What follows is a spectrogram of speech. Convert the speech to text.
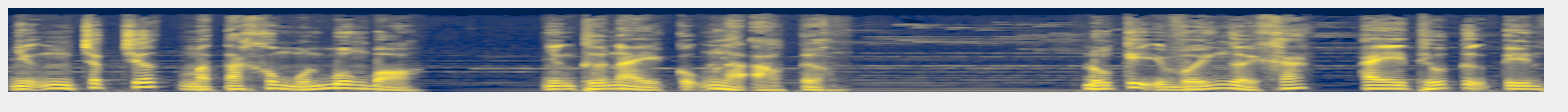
những chấp trước mà ta không muốn buông bỏ, những thứ này cũng là ảo tưởng. Đố kỵ với người khác hay thiếu tự tin,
